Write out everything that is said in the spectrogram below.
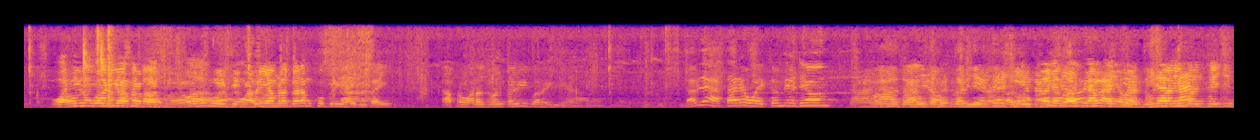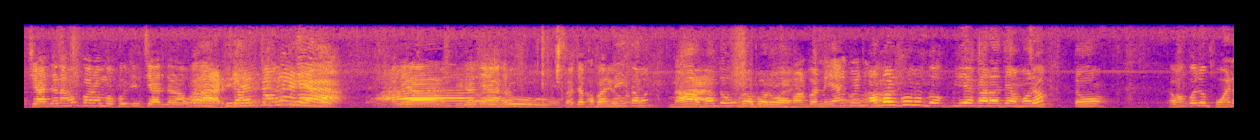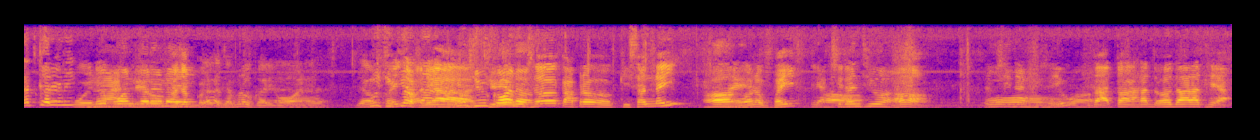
ઓડી ઓડી છે ચાર જણા હું કરો ચાર જણા હોય ધીરાન તો પડ્યા ના અમને તો ખબર હોય અમન કોનું કરે છે તો તમે કોઈનો ફોન જ કર્યો નહીં. કોઈને ફોન કર્યો નહીં. જબરો કર્યો હોવાને. આપડે કિશન નહીં? મારો ભાઈ એક્સિડન્ટ થયો હા. તો આડા દસ દારા થયા.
